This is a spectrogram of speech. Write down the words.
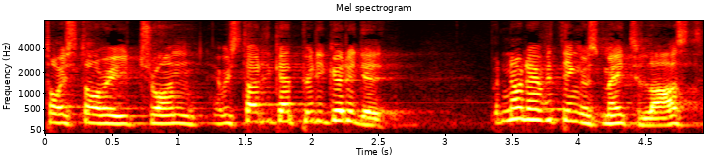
Toy Story, Tron, and we started to get pretty good at it. But not everything was made to last,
